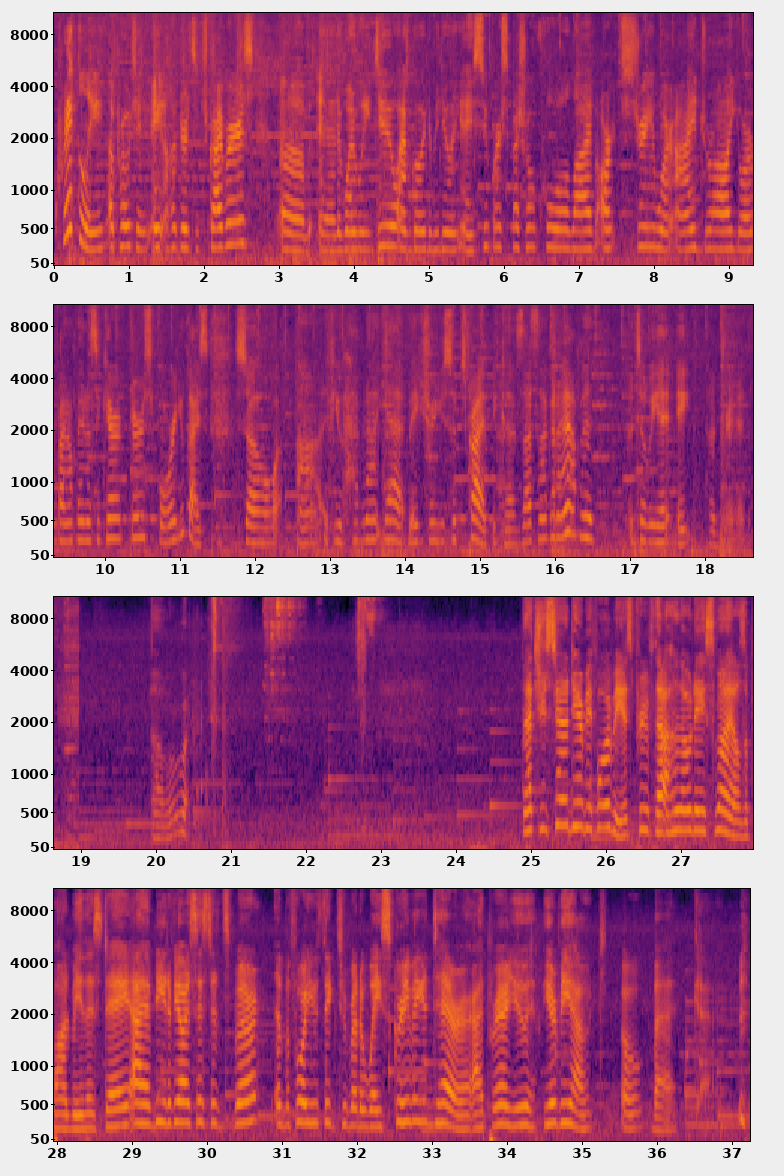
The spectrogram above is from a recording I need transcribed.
quickly approaching 800 subscribers um, and when we do, I'm going to be doing a super special, cool live art stream where I draw your Final Fantasy characters for you guys. So, uh, if you have not yet, make sure you subscribe because that's not going to happen until we hit 800. Alright. That you stand here before me is proof that Halone smiles upon me this day. I have need of your assistance, Burr, and before you think to run away screaming in terror, I pray you hear me out. Oh my god.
